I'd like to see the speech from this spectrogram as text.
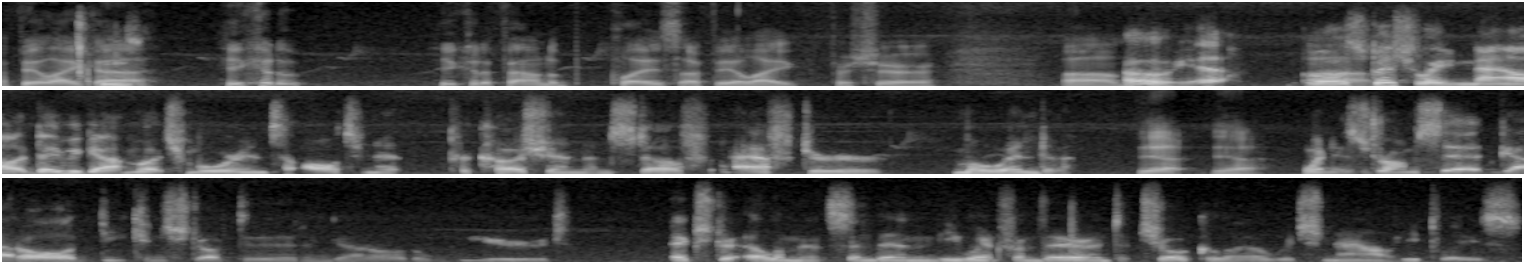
I feel like uh, he could have he could have found a place. I feel like for sure. Um, oh yeah. Well, uh, especially now, David got much more into alternate percussion and stuff after Moenda. Yeah, yeah. When his drum set got all deconstructed and got all the weird extra elements, and then he went from there into Chocola, which now he plays.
